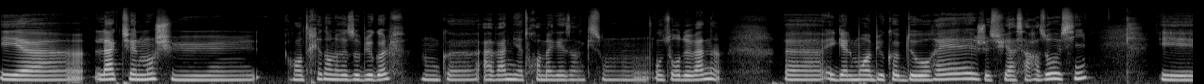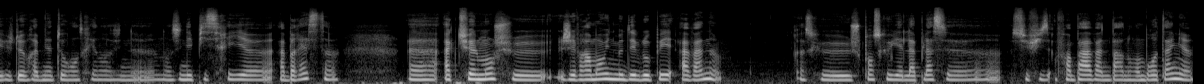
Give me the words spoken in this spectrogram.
Et là, actuellement, je suis rentrée dans le réseau Biogolf. Donc, à Vannes, il y a trois magasins qui sont autour de Vannes. également à Biocop de Auray. Je suis à Sarzeau aussi et je devrais bientôt rentrer dans une, dans une épicerie euh, à Brest. Euh, actuellement, j'ai vraiment envie de me développer à Vannes parce que je pense qu'il y a de la place euh, suffisante, enfin pas à Vannes, pardon, en Bretagne.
